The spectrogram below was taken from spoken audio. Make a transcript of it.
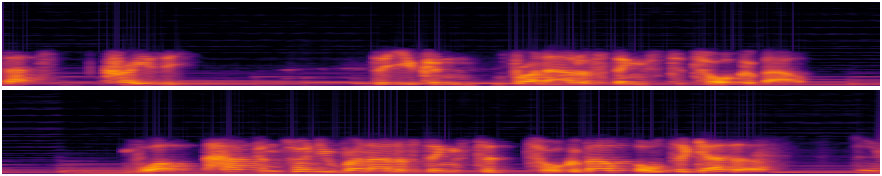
That's crazy. That you can run out of things to talk about what happens when you run out of things to talk about altogether? You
